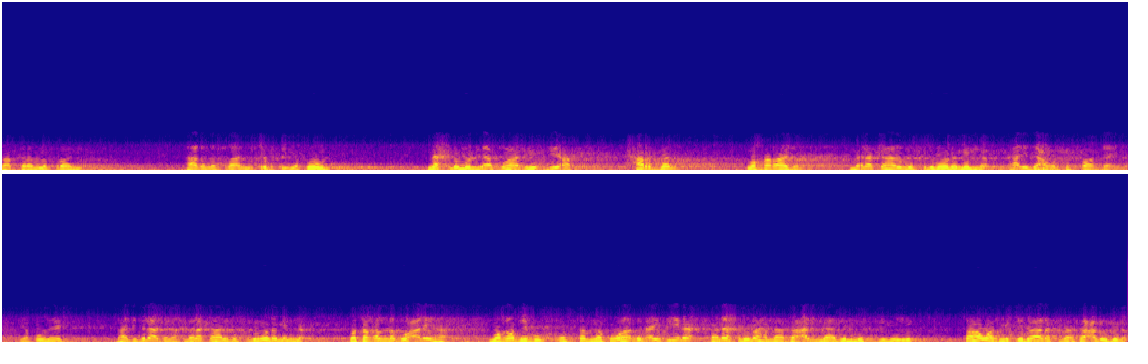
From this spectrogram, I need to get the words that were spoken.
بعض كلام النصراني. هذا النصراني القبطي يقول نحن ملاك هذه الديار حربا وخراجا. ملكها المسلمون منا. هذه دعوة الكفار دائما. يقول إيش؟ هذه بلادنا ملكها المسلمون منا. وتغلبوا عليها وغضبوا واستملكوها من أيدينا. فنحن مهما فعلنا بالمسلمين فهو في قبالة ما فعلوا بنا.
